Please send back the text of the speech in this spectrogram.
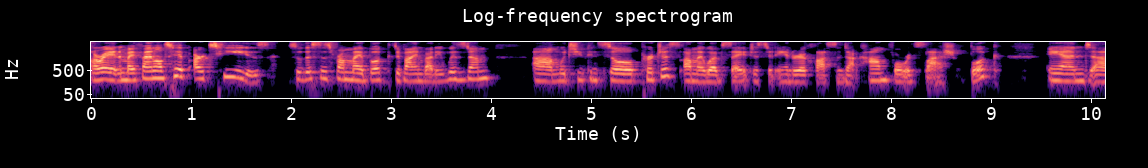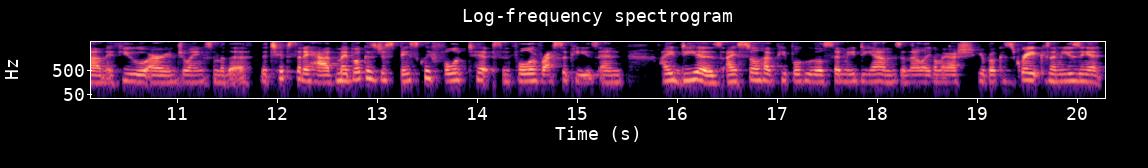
All right, and my final tip are teas. So this is from my book, Divine Body Wisdom, um, which you can still purchase on my website, just at andreaclaassen.com forward slash book. And um, if you are enjoying some of the the tips that I have, my book is just basically full of tips and full of recipes and ideas. I still have people who will send me DMs and they're like, "Oh my gosh, your book is great because I'm using it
